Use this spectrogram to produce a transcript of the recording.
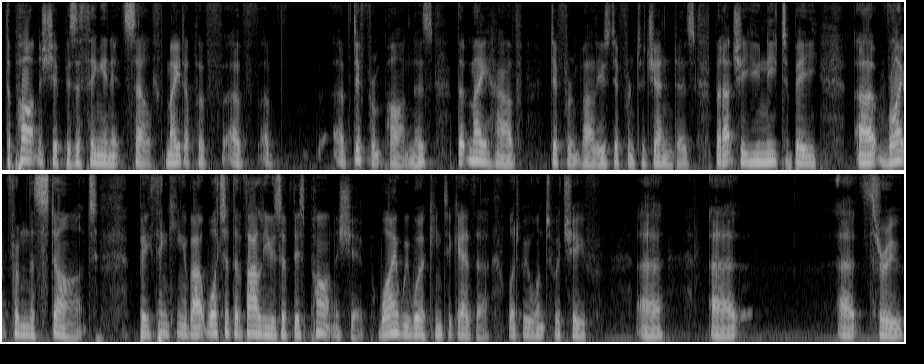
the partnership is a thing in itself, made up of, of, of, of different partners that may have different values, different agendas, but actually you need to be uh, right from the start, be thinking about what are the values of this partnership, why are we working together, what do we want to achieve. Uh, uh, uh, through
